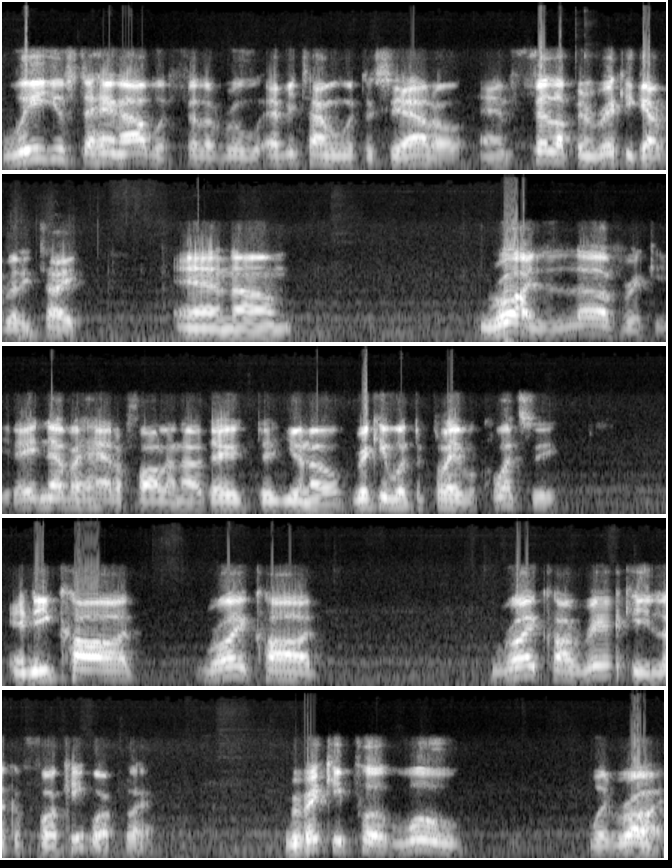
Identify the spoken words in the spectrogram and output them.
We used to hang out with Philip Wu every time we went to Seattle, and Philip and Ricky got really tight. And um, Roy loved Ricky. They never had a falling out. They, they, you know, Ricky went to play with Quincy, and he called Roy called Roy called Ricky looking for a keyboard player. Ricky put Wu with Roy.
